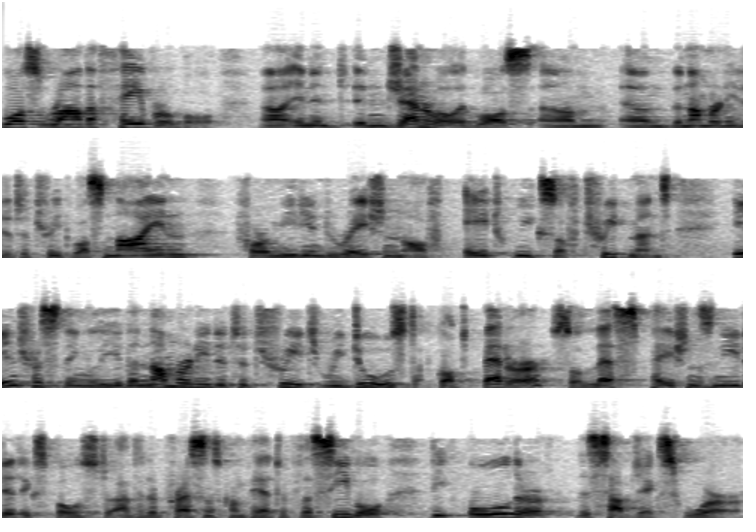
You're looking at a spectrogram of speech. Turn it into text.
was rather favorable. Uh, in, in, general, it was um, um, the number needed to treat was nine for a median duration of eight weeks of treatment. Interestingly, the number needed to treat reduced, got better, so less patients needed exposed to antidepressants compared to placebo, the older the subjects were.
